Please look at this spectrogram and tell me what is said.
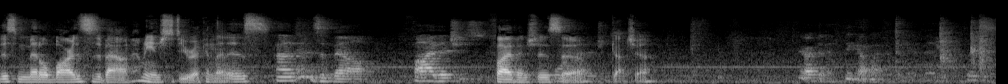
this metal bar, this is about how many inches do you reckon that is? Uh, that is about five inches. Five inches. Four So five inches. gotcha. Here, I think I might have this.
